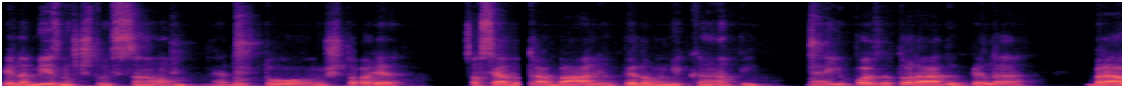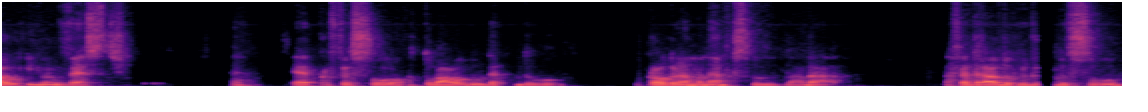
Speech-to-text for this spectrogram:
pela mesma instituição, é doutor em História Social do Trabalho pela Unicamp, né, e o pós-doutorado pela Brau University. Né, é professor atual do, do, do programa, né, da, da Federal do Rio Grande do Sul,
